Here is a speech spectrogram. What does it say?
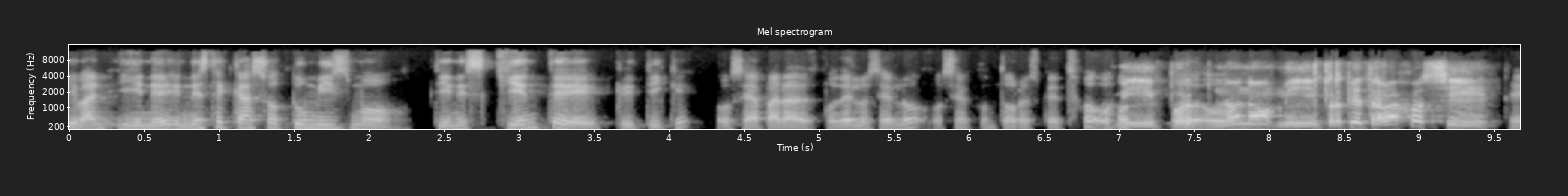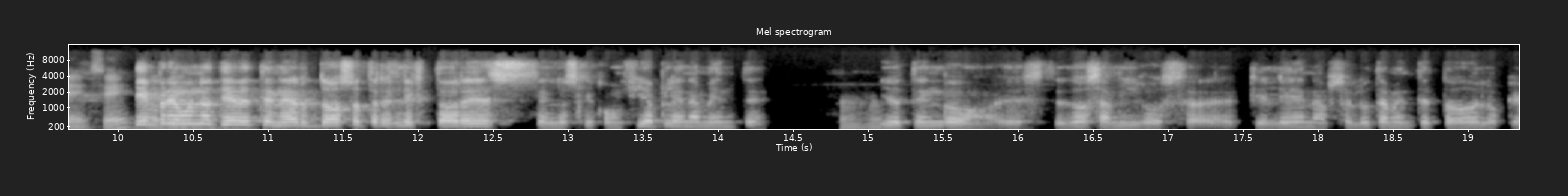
Iván, y en, este caso tú mismo tienes quien te critique, o sea, para poderlo hacerlo, o sea, con todo respeto. no, no, mi propio trabajo sí. Siempre uno debe tener dos o tres lectores en los que confía plenamente. Yo tengo este, dos amigos eh, que leen absolutamente todo lo que,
